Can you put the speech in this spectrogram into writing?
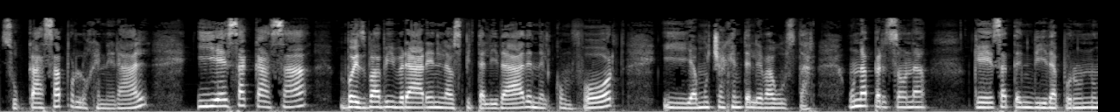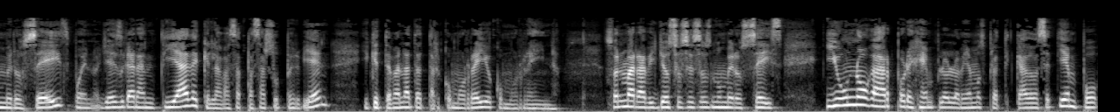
su casa por lo general y esa casa pues va a vibrar en la hospitalidad en el confort y a mucha gente le va a gustar. Una persona que es atendida por un número 6, bueno, ya es garantía de que la vas a pasar súper bien y que te van a tratar como rey o como reina. Son maravillosos esos números 6. Y un hogar, por ejemplo, lo habíamos platicado hace tiempo,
